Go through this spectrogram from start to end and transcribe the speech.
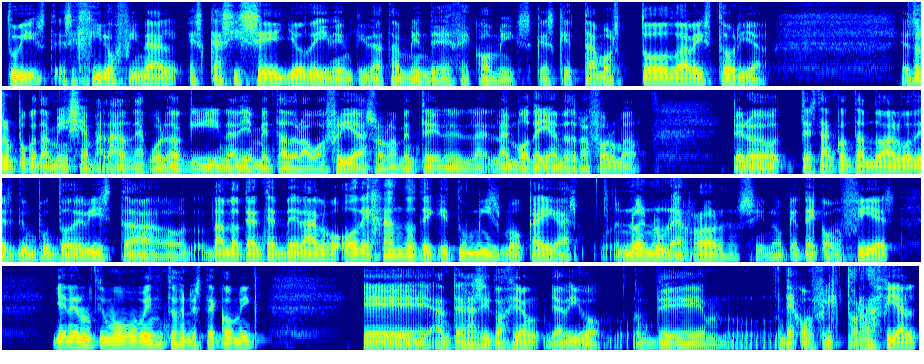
twist, ese giro final, es casi sello de identidad también de EC Comics, que es que estamos toda la historia esto es un poco también Shyamalan, ¿de acuerdo? Aquí nadie ha inventado el agua fría, solamente la, la embotellan de otra forma. Pero te están contando algo desde un punto de vista, o dándote a entender algo, o dejándote que tú mismo caigas, no en un error, sino que te confíes. Y en el último momento en este cómic, eh, ante esa situación, ya digo, de, de conflicto racial,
